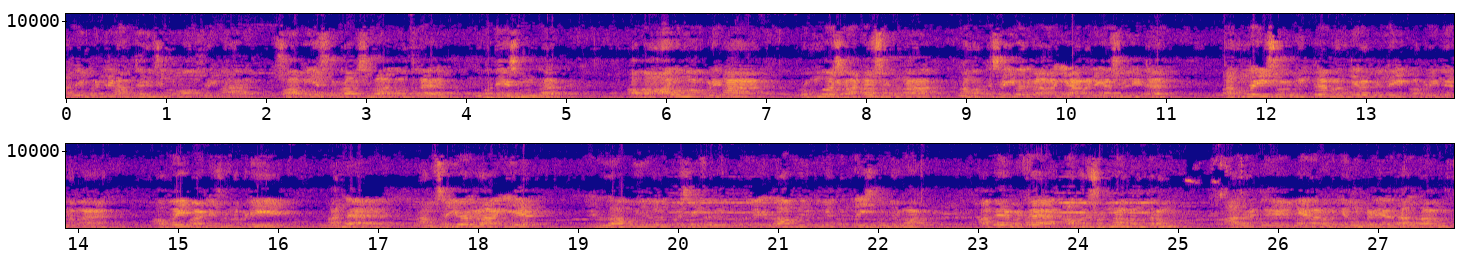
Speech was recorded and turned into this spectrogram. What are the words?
அதை பற்றி நாம் தெரிஞ்சுக்கணும் அப்படின்னா சுவாமியே சொல்றார் சிவாகமத்துல உபதேசம் என்றார். அப்ப ஆகமம் அப்படின்னா ரொம்ப ஷார்ட்டா சொல்லணும்னா நமக்கு செய்வர்கள் ஐயா நிறைய சொல்லிட்டார். தந்தை சொல்மிக்க மந்திரம் இல்லை அப்படின்னு நம்ம அவ்வை பாட்டி சொன்னபடி அந்த நாம் செய்வர்களாகிய எல்லா உயிர்களுக்கும் செய்வர்களுக்கு எல்லா உயிருக்குமே தந்தை சிவபெருமான் அப்பேற்பட்ட அவர் சொன்ன மந்திரம் அதற்கு நேரம் நமக்கு எதுவும் கிடையாது அதுதான்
